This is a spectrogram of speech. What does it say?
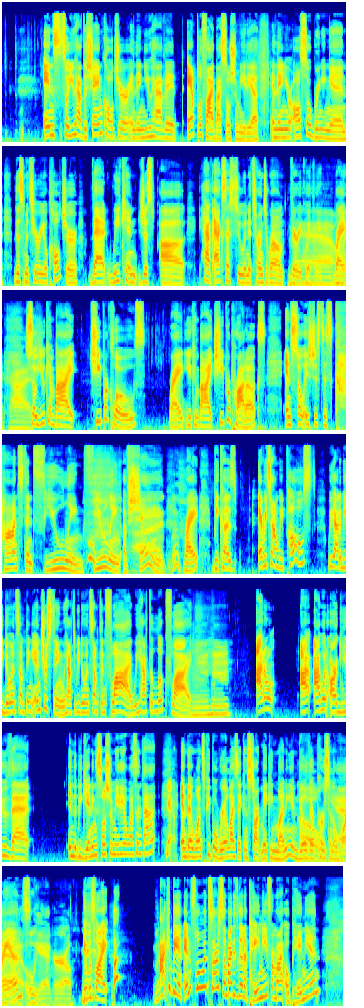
And so you have the shame culture, and then you have it amplified by social media, and then you're also bringing in this material culture that we can just uh, have access to, and it turns around very yeah. quickly, right? Oh so you can buy cheaper clothes right? You can buy cheaper products. And so it's just this constant fueling, fueling of shame, right? Because every time we post, we got to be doing something interesting. We have to be doing something fly. We have to look fly. Mm-hmm. I don't, I, I would argue that in the beginning social media wasn't that yeah and then once people realized they can start making money and build oh, their personal yeah. brands oh yeah girl it was like I can be an influencer. Somebody's going to pay me for my opinion.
